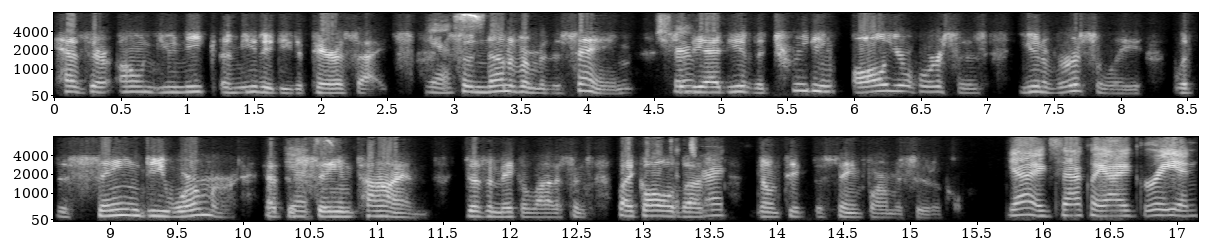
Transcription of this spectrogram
has their own unique immunity to parasites. Yes. So none of them are the same. True. So the idea of the treating all your horses universally with the same dewormer at the yes. same time doesn't make a lot of sense. Like all of us right. don't take the same pharmaceutical. Yeah, exactly. I agree. And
